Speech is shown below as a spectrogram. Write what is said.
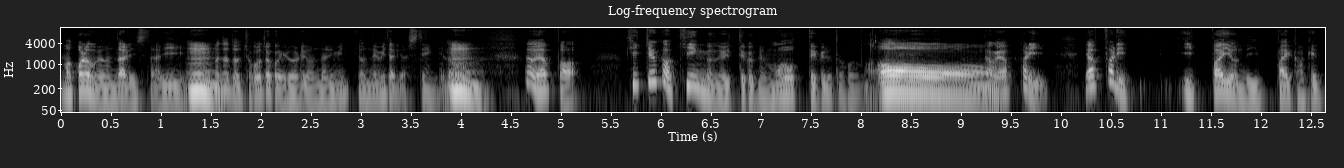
まあこれも読んだりしたり、うんまあ、ちょっとちょこちょこいろいろ読んだりみ読んでみたりはしてんけど、うん。でもやっぱ結局はキングの言ってることに戻ってくるところもあってだ。からやっぱりやっぱりいっぱい読んでいっぱい書けって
